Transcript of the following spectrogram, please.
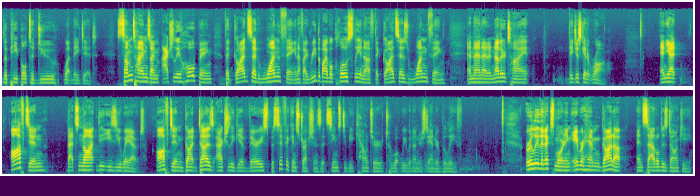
the people to do what they did. Sometimes I'm actually hoping that God said one thing, and if I read the Bible closely enough, that God says one thing, and then at another time, they just get it wrong. And yet, often, that's not the easy way out. Often God does actually give very specific instructions that seems to be counter to what we would understand or believe. Early the next morning, Abraham got up and saddled his donkey.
